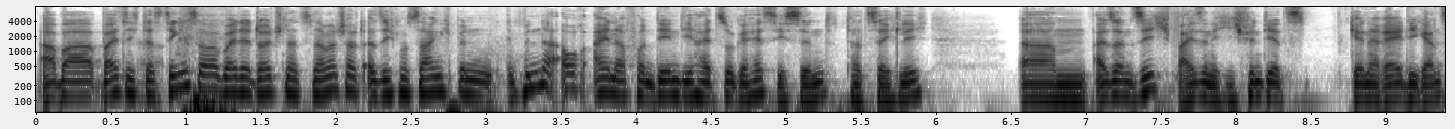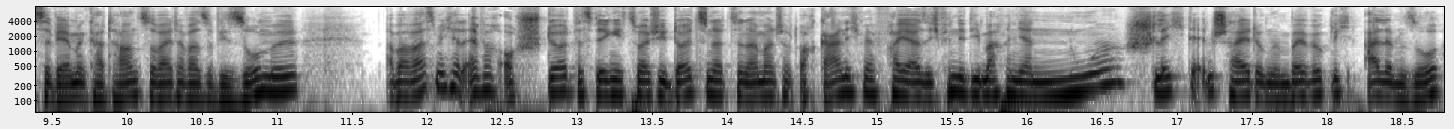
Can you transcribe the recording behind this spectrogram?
aber weiß ich, das Ding ist aber bei der deutschen Nationalmannschaft, also ich muss sagen, ich bin, ich bin da auch einer von denen, die halt so gehässig sind, tatsächlich. Ähm, also an sich, weiß ich nicht, ich finde jetzt generell die ganze WM in Katar und so weiter war sowieso Müll. Aber was mich halt einfach auch stört, weswegen ich zum Beispiel die deutsche Nationalmannschaft auch gar nicht mehr feiere, also ich finde, die machen ja nur schlechte Entscheidungen bei wirklich allem so.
